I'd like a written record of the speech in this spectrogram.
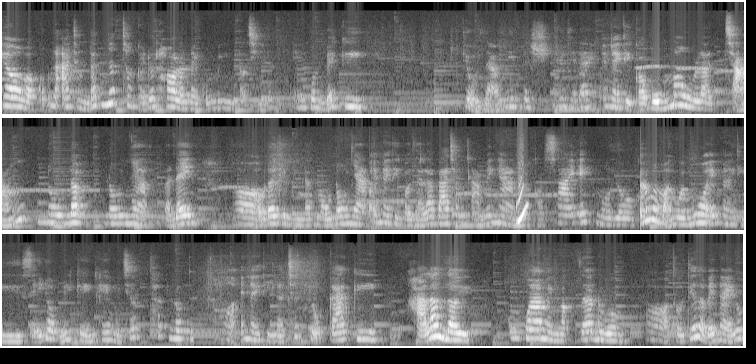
theo và cũng là item đắt nhất trong cái đợt haul lần này của mình đó chính là em quần Becky. Kiểu dáng vintage như thế này. Em này thì có bốn màu là trắng, nâu đậm, nâu nhạt và đen. À, ở đây thì mình đặt màu nâu nhạt. Em này thì có giá là 380 ngàn và có size XML lúc mà mọi người mua em này thì sẽ được đi kèm thêm một chiếc thắt lưng. À, em này thì là chất kiểu kaki khá là dày. Hôm qua mình mặc ra đường. À, thời tiết ở bên này lúc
